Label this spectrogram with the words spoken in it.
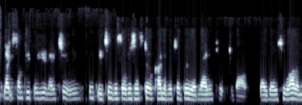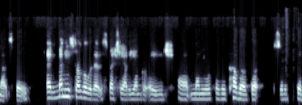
like some people you know too. I think eating disorders are still kind of a taboo and rarely talked about by those who are in that space and many struggle with it, especially at a younger age. Uh, many also recover, but sort of the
